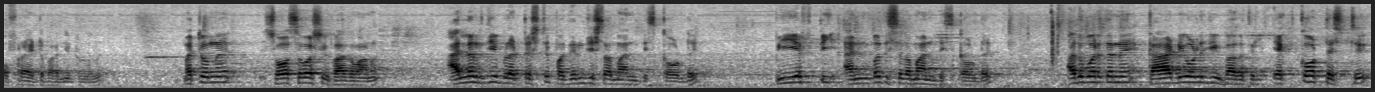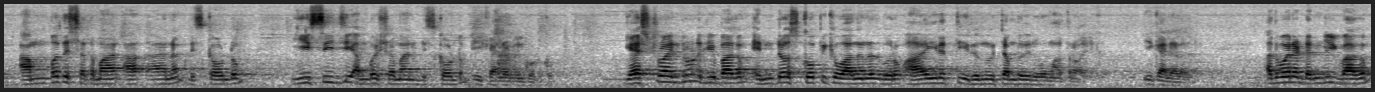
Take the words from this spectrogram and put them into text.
ഓഫറായിട്ട് പറഞ്ഞിട്ടുള്ളത്. മറ്റൊന്ന് ശ്വാസകോശ വിഭാഗമാണ്. അലർജി ബ്ലഡ് ടെസ്റ്റ് പതിനഞ്ച് ശതമാനം ഡിസ്കൗണ്ട് പി എഫ് ടി അൻപത് ശതമാനം ഡിസ്കൗണ്ട് അതുപോലെ തന്നെ കാർഡിയോളജി വിഭാഗത്തിൽ എക്കോ ടെസ്റ്റ് അമ്പത് ശതമാനം ഡിസ്കൗണ്ടും ഇ സി ജി അമ്പത് ശതമാനം ഡിസ്കൗണ്ടും ഈ കാലയളവിൽ കൊടുക്കും. ഗ്യാസ്ട്രോ എൻട്രോളജി വിഭാഗം എൻഡോസ്കോപ്പിക്ക് വാങ്ങുന്നത് വെറും ആയിരത്തി ഇരുന്നൂറ്റമ്പത് രൂപ മാത്രമായിരിക്കും ഈ കാലയളവിൽ. അതുപോലെ ഡെന്റൽ വിഭാഗം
